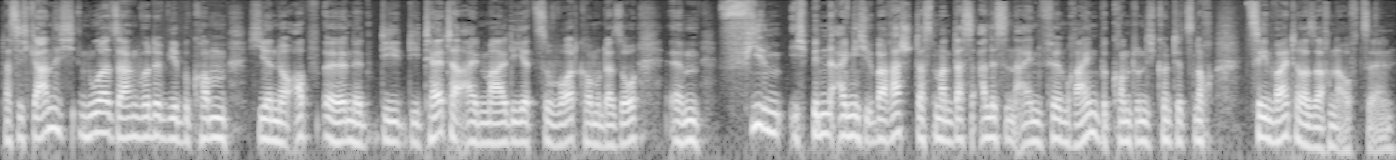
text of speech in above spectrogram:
dass ich gar nicht nur sagen würde, wir bekommen hier eine, Op äh, eine die die Täter einmal, die jetzt zu Wort kommen oder so. Ähm, viel, ich bin eigentlich überrascht, dass man das alles in einen Film reinbekommt und ich könnte jetzt noch zehn weitere Sachen aufzählen.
